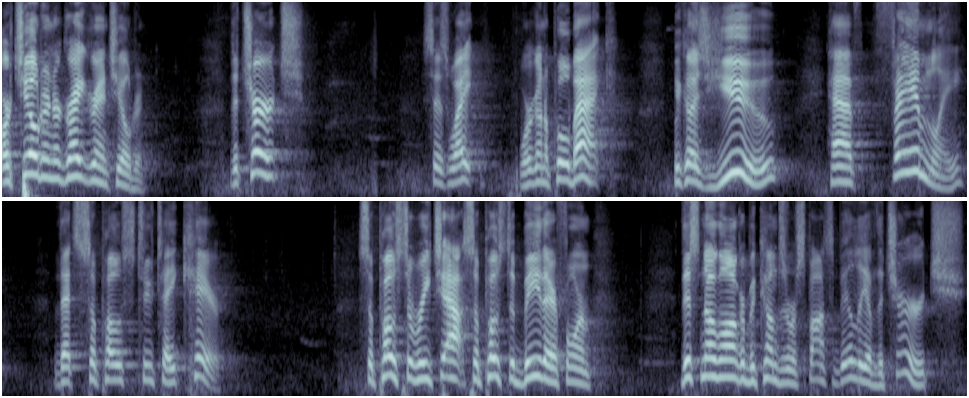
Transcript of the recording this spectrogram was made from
or children or great grandchildren. The church says, wait, we're going to pull back because you have family that's supposed to take care, supposed to reach out, supposed to be there for them. This no longer becomes a responsibility of the church,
